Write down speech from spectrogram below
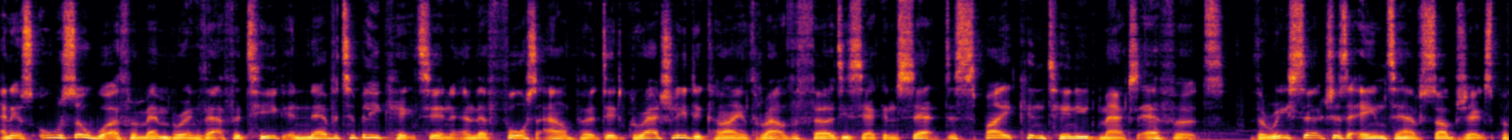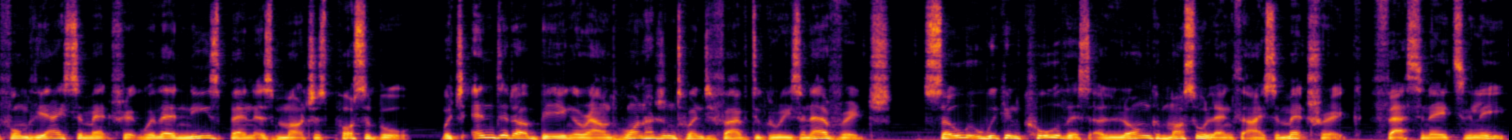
and it's also worth remembering that fatigue inevitably kicked in and their force output did gradually decline throughout the 30 second set despite continued max efforts. The researchers aimed to have subjects perform the isometric with their knees bent as much as possible, which ended up being around 125 degrees on average. So we can call this a long muscle length isometric. Fascinatingly,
